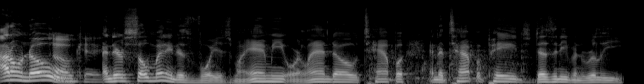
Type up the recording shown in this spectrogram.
I don't know. Oh, okay. And there's so many. There's Voyage Miami, Orlando, Tampa, and the Tampa page doesn't even really.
